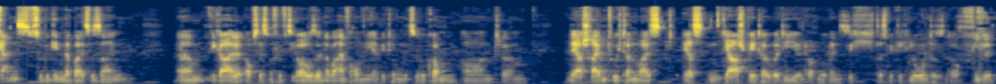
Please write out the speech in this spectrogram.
ganz zu Beginn dabei zu sein. Ähm, egal, ob es jetzt nur 50 Euro sind, aber einfach um die Entwicklung mitzubekommen. Und ähm, ja, schreiben tue ich dann meist erst ein Jahr später über die und auch nur, wenn sich das wirklich lohnt. Da sind auch viel,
